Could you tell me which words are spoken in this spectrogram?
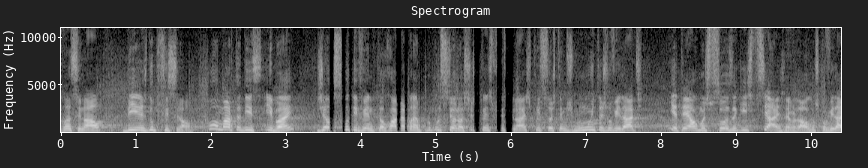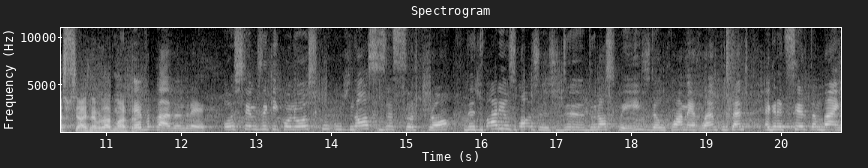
relacional Dias do Profissional. Como a Marta disse, e bem, já é o segundo evento que a Leroy Merlin proporciona aos seus clientes profissionais, por isso hoje temos muitas novidades e até algumas pessoas aqui especiais, não é verdade? Alguns convidados especiais, não é verdade, Marta? É verdade, André. Hoje temos aqui connosco os nossos assessores Pro das várias lojas de, do nosso país, da Leroy Merlin. Portanto, agradecer também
